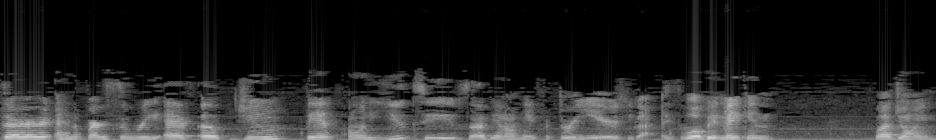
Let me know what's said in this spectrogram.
third anniversary as of June 5th on YouTube. So I've been on here for three years, you guys. Well, been making, well, I joined.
